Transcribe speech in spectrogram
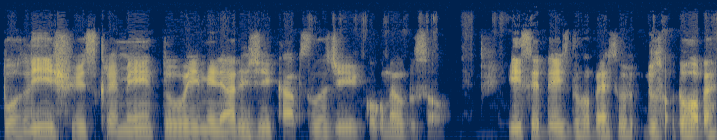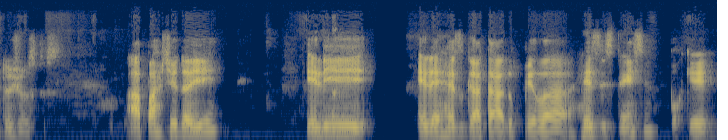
por lixo, excremento e milhares de cápsulas de cogumelo do sol. E CDs do Roberto, do, do Roberto Justus. A partir daí, ele, ele é resgatado pela resistência, porque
